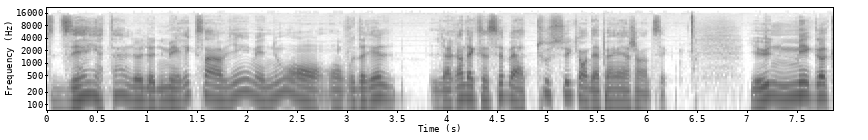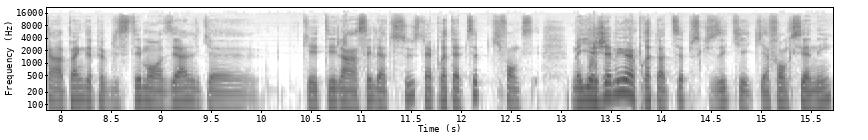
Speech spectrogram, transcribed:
tu te dis, hey, attends, là, le numérique s'en vient, mais nous, on, on voudrait le, le rendre accessible à tous ceux qui ont des appareils argentiques. Il y a eu une méga campagne de publicité mondiale que- qui a été lancée là-dessus. C'est un prototype qui fonctionne. Mais il n'y a jamais eu un prototype, excusez, qui, qui a fonctionné,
